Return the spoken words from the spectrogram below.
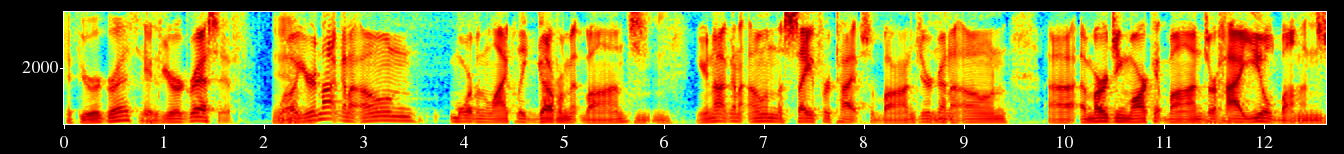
If you're aggressive, if you're aggressive? Well, you're not going to own more than likely government bonds. You're not going to own the safer types of bonds. You're going to own uh, emerging market bonds or high yield bonds.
